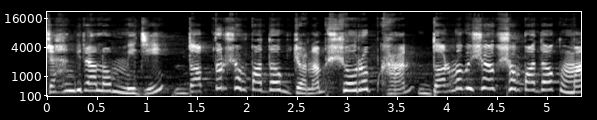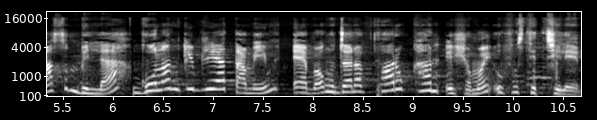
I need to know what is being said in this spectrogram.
জাহাঙ্গীর আলম মিজি, দপ্তর সম্পাদক জনাব সৌরভ খান, ধর্ম বিষয়ক সম্পাদক মাসুম বিল্লাহ, গোলাম কিবরিয়া তামিম এবং জনাব ফারুক খান এ সময় উপস্থিত ছিলেন।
